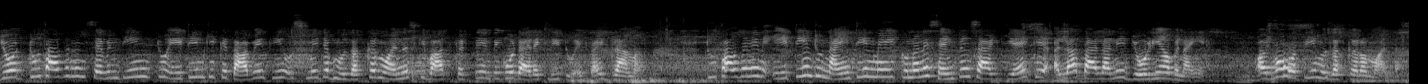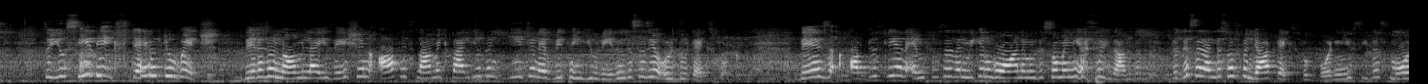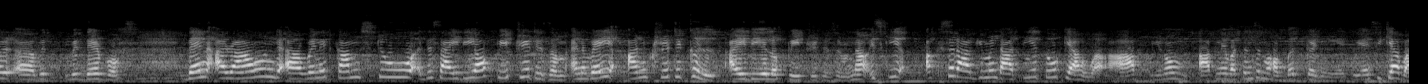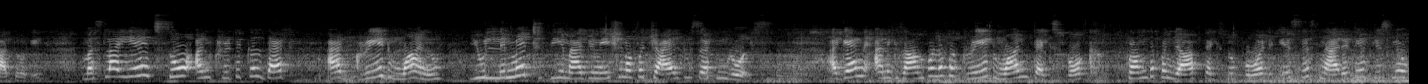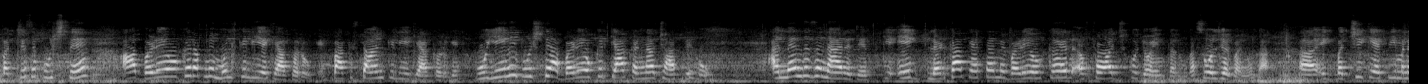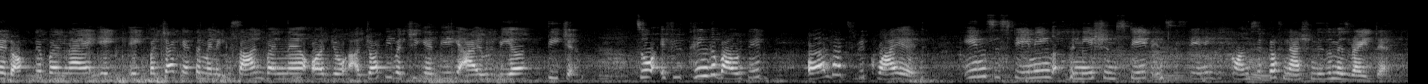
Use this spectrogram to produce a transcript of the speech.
जो 2017 to 18 की किताबें थी उसमें जब मुजक्कर मुअन्नस की बात करते हैं they go directly to it right grammar 2018 to 19 में एक उन्होंने सेंटेंस ऐड किया है कि अल्लाह ताला ने जोड़ियाँ बनाई हैं और वो होती है मुजक्कर और मुअन्नस So you see the extent to which there is a normalization of Islamic values in each and everything you read. And this is your Urdu textbook. There's obviously an emphasis, and we can go on. I mean, there's so many other examples. But this is and this was Punjab textbook board, and you see this more uh, with with their books. Then around uh, when it comes to this idea of patriotism and a very uncritical ideal of patriotism. Now इसकी अक्सर argument आती है तो क्या हुआ आप you know आपने वतन से मोहब्बत करनी है कोई ऐसी क्या बात होगी मसला ये it's so uncritical that at grade one you limit the imagination of a child to certain roles. Again, an example of a grade one textbook from the Punjab textbook board is this narrative जिसमें वो बच्चे से पूछते हैं आप बड़े होकर अपने मुल्क के लिए क्या करोगे पाकिस्तान के लिए क्या करोगे वो ये नहीं पूछते आप बड़े होकर क्या करना चाहते हो and then this a narrative कि एक लड़का कहता है, मैं बड़े होकर फौज को ज्वाइन करूँगा सोल्जर बनूँगा. एक बच्ची कहती है, मैंने डॉक्टर बनना है. एक एक बच्चा कहता है, मैंने किसान बनना है. और जो चौथी बच्ची कहती है कि I will be a teacher so if you think about it all that's required in sustaining the nation state in sustaining the concept of nationalism is right there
